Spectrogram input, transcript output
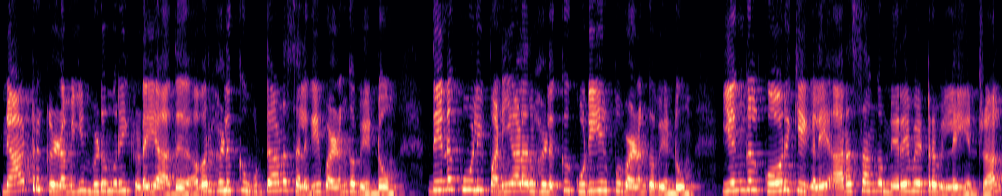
ஞாயிற்றுக்கிழமையும் விடுமுறை கிடையாது. அவர்களுக்கு உட்டான சலுகை வழங்க வேண்டும். தினக்கூலி பணியாளர்களுக்கு குடியிருப்பு வழங்க வேண்டும். எங்கள் கோரிக்கைகளை அரசாங்கம் நிறைவேற்றவில்லை என்றால்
